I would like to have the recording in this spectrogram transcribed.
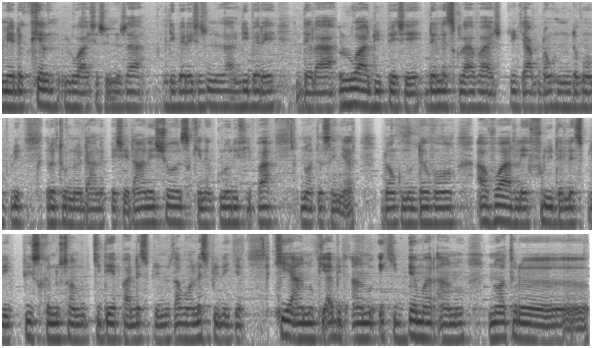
Mais de quelle loi Jésus nous a libérés Jésus nous a libérés de la loi du péché, de l'esclavage du diable. Donc nous ne devons plus retourner dans le péché, dans les choses qui ne glorifient pas notre Seigneur. Donc nous devons avoir les fruits de l'Esprit puisque nous sommes guidés par l'Esprit. Nous avons l'Esprit de Dieu qui est en nous, qui habite en nous et qui demeure en nous. Notre,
